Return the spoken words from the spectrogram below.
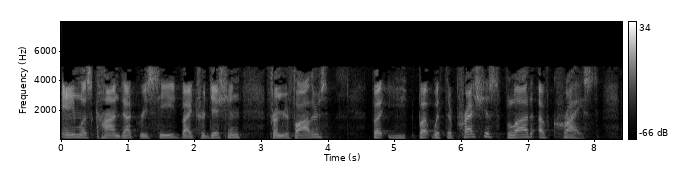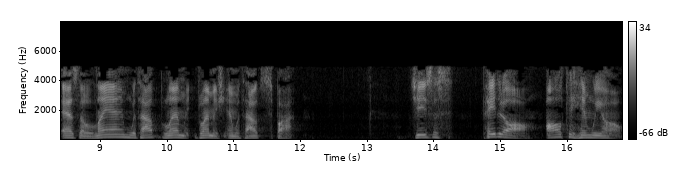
aimless conduct received by tradition from your fathers, but, but with the precious blood of Christ as the Lamb without blemish and without spot. Jesus paid it all. All to him we owe.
